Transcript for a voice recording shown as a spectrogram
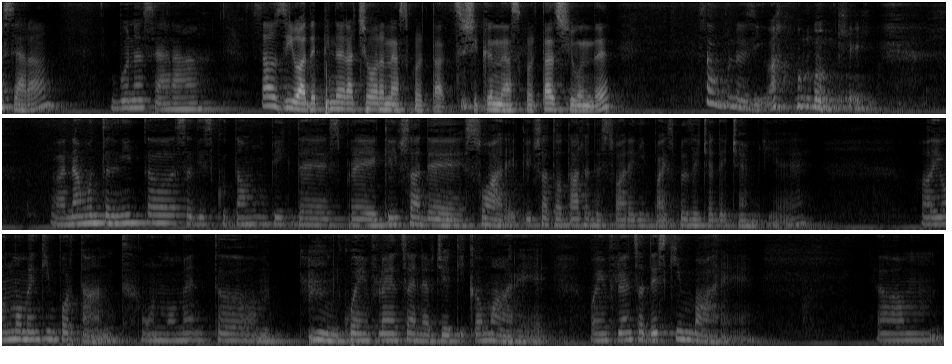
seara! Bună seara! Sau ziua, depinde la ce oră ne ascultați și când ne ascultați și unde. Sau bună ziua, ok. Ne-am întâlnit uh, să discutăm un pic despre eclipsa de soare, eclipsa totală de soare din 14 decembrie. Uh, e un moment important, un moment uh, cu o influență energetică mare, o influență de schimbare, Um,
